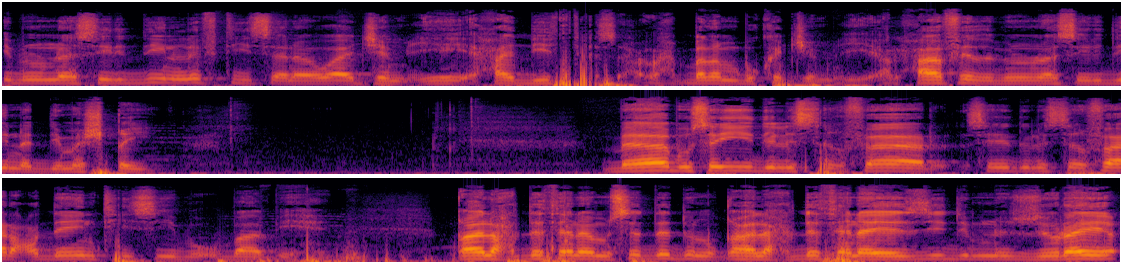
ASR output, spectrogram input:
Ibnu naasiridiin laftiisana waa jamciyey axaadiidtaas wax badan buu ka jamciyey. Alxaafid ibnu naasiridiin addimashqiy baabu sayid listikfaar sayid listikfaar cadayntiisiibuu u baab yahay qala xadaanaa musadadu qala xadaanaa yaziid bnu zurayc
